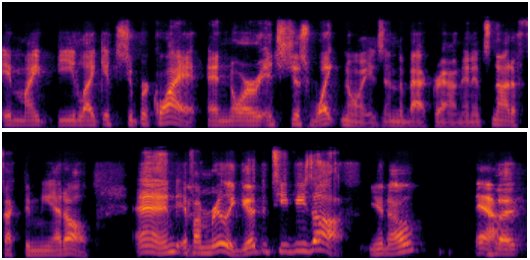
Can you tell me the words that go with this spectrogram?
it might be like it's super quiet and or it's just white noise in the background and it's not affecting me at all. And if I'm really good, the TV's off, you know? Yeah. But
